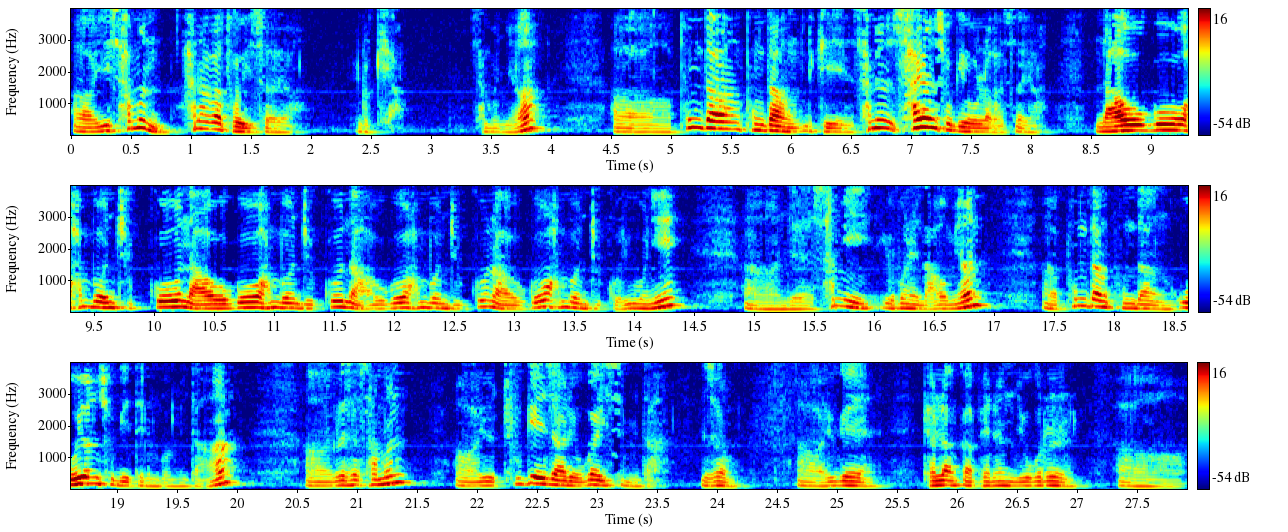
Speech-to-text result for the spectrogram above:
어, 이 3은 하나가 더 있어요. 이렇게요. 3은요. 어, 퐁당퐁당 이렇게 3연, 4연속이 올라갔어요. 나오고 한 번 죽고 나오고 한 번 죽고 나오고 한 번 죽고 나오고 한 번 죽고 이분이 어, 이제 3이 이번에 나오면 어, 퐁당퐁당 5연속이 되는 겁니다. 어, 그래서 3은 어, 이두 개의 자료가 있습니다. 그래서 어, 이게 별난 카페는 요거를 어,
